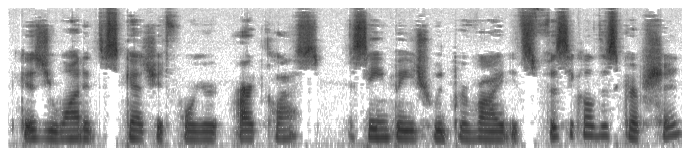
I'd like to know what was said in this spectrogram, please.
because you wanted to sketch it for your art class, the same page would provide its physical description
